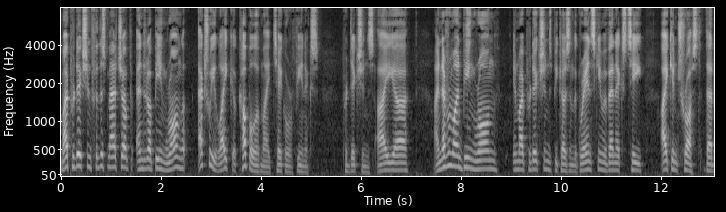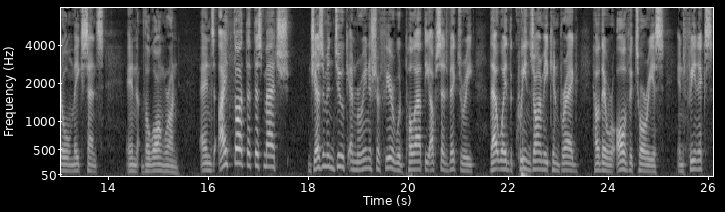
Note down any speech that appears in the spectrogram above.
My prediction for this matchup ended up being wrong, actually, like a couple of my TakeOver Phoenix predictions. I uh, I never mind being wrong in my predictions because, in the grand scheme of NXT, I can trust that it will make sense in the long run. And I thought that this match Jessamyn Duke and Marina Shafir would pull out the upset victory. That way, the Queen's Army can brag how they were all victorious in Phoenix.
